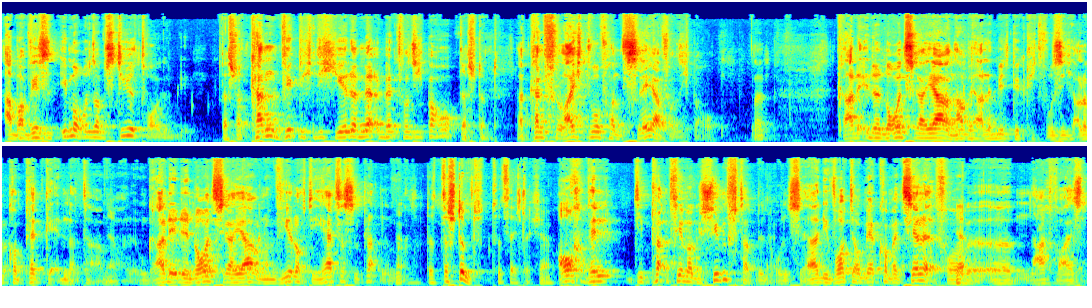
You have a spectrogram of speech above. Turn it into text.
aber wir sind immer unserem Stil treu geblieben. Das, das kann wirklich nicht jede Metal Band von sich behaupten. Das stimmt. Das kann vielleicht nur von Slayer von sich behaupten. Ne? Gerade in den 90er Jahren haben wir alle mitgekriegt, wo sich alle komplett geändert haben. Ja. Und gerade in den 90er Jahren haben wir doch die härtesten Platten gemacht. Ja, das, das, stimmt, tatsächlich, ja. Auch wenn die Plattenfirma geschimpft hat mit uns, ja, die wollte auch mehr kommerzielle Erfolge äh, nachweisen.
